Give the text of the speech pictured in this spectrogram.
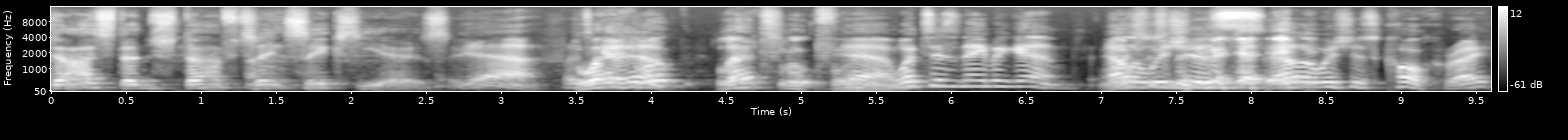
does that stuff since six years. Yeah. Let's Let, get look, let's look for Yeah. him. What's his name again? What's his name again? Aloysius Koch, right?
